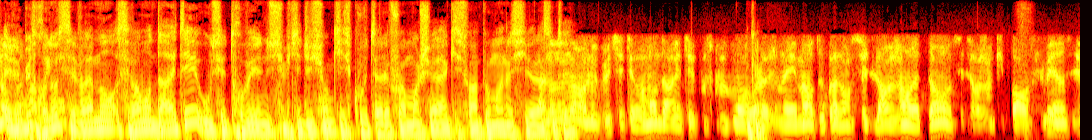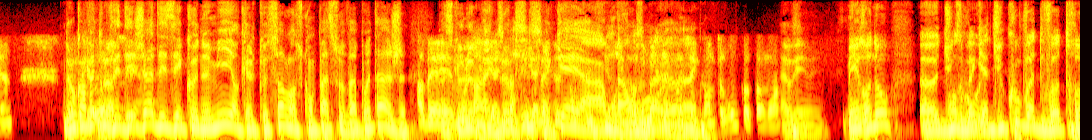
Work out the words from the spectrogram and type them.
Non, Et le but, Renaud, c'est vraiment, c'est vraiment d'arrêter ou c'est de trouver une substitution qui se coûte à la fois moins cher et qui soit un peu moins nocive à la Ah non, santé non, non, le but c'était vraiment d'arrêter parce que bon, voilà, j'en avais marre de balancer de l'argent là-dedans. C'est de l'argent qui part en fumée. Hein, Donc, en fait, voilà, on fait déjà des économies en quelque sorte lorsqu'on passe au vapotage. Ah ben, Parce que moi, le le petit paquet à 200 11 euros, balles, ouais. 250 euros quoi par mois. Ah oui, oui. Mais Renaud, euh, du, 11 coup, baguettes. du coup, votre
